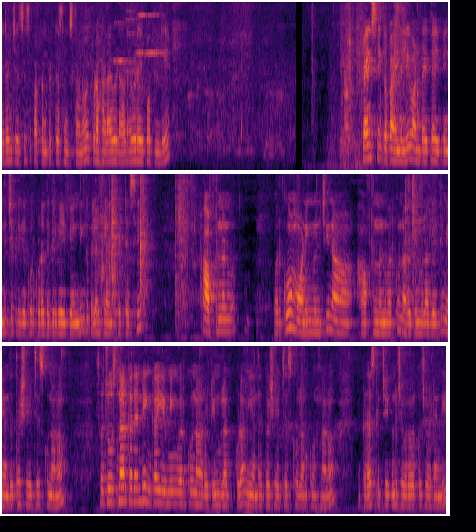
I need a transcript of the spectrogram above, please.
ఐరన్ చేసేసి పక్కన పెట్టేసి ఉంచుతాను. ఇప్పుడు హడావిడి హడావిడి అయిపోతుంది. ఫ్రెండ్స్ ఇంకా ఫైనల్లీ వంట అయితే అయిపోయింది. చిక్కడికాయ కూర కూడా దగ్గరగా అయిపోయింది. ఇంకా పిల్లలకి లంచ్ పెట్టేసి ఆఫ్టర్నూన్ వరకు మార్నింగ్ నుంచి నా ఆఫ్టర్నూన్ వరకు నా రొటీన్ వ్లాగ్ అయితే మీ అందరితో షేర్ చేసుకున్నాను. సో చూస్తున్నారు కదండి ఇంకా ఈవినింగ్ వరకు నా రొటీన్ వ్లాగ్ కూడా మీ అందరితో షేర్ చేసుకోవాలనుకుంటున్నాను. ఇక్కడ స్కిప్ చేయకుండా చివరి వరకు చూడండి.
